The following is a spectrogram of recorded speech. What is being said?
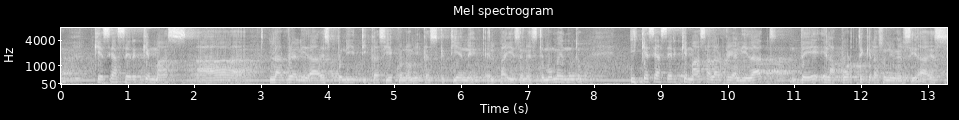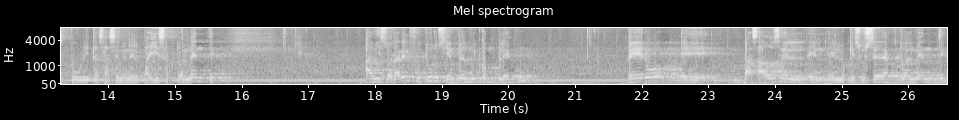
que se acerque más a las realidades políticas y económicas que tiene el país en este momento y que se acerque más a la realidad del aporte que las universidades públicas hacen en el país actualmente avisorar el futuro siempre es muy complejo, pero eh, basados en, lo que sucede actualmente,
